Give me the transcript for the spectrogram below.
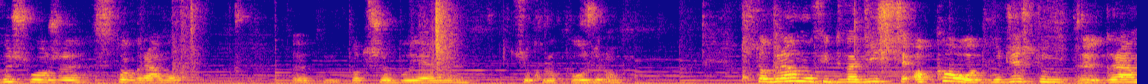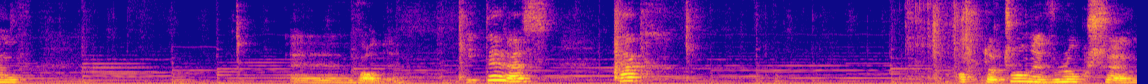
wyszło, że 100 gramów y, potrzebujemy cukru pudru. 100 gramów i 20, około 20 gramów y, wody. I teraz tak obtoczone w lukrze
